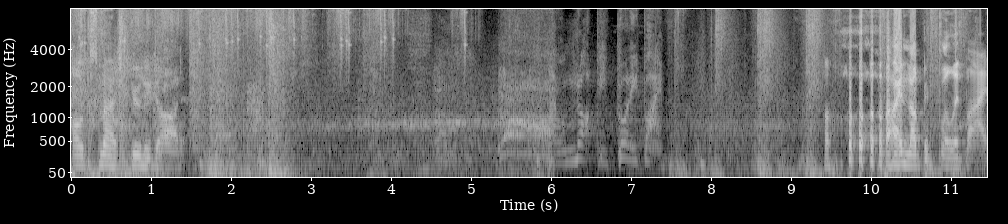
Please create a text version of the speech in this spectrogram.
Hulk smash, Puny God. I will not be bullied by I'm not been bullied by.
